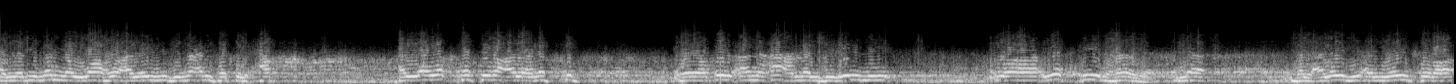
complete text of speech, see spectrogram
الذي من الله عليه بمعرفة الحق أن لا يقتصر على نفسه ويقول أنا أعمل بعلمي ويكفين هذا. لا. بل عليه أن ينشر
